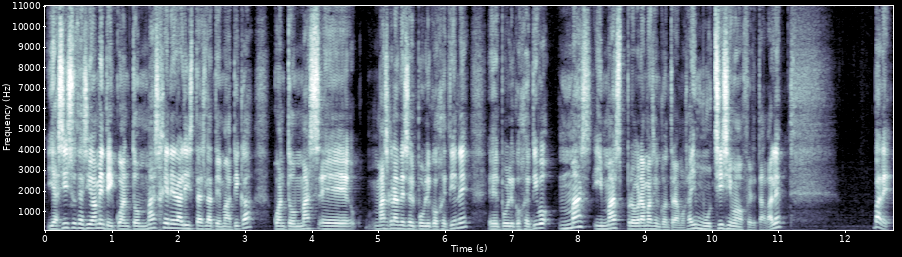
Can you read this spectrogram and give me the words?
Y así sucesivamente. Y cuanto más generalista es la temática, cuanto más, eh, más grande es el público que tiene, el público objetivo, más y más programas encontramos. Hay muchísima oferta, ¿vale? Vale,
